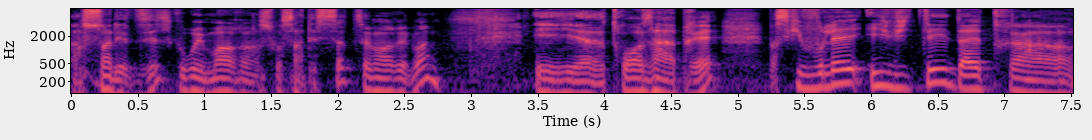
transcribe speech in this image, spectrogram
en 70. Groux est mort en 67, c'est mort est bonne. Et euh, trois ans après, parce qu'il voulait éviter d'être en-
